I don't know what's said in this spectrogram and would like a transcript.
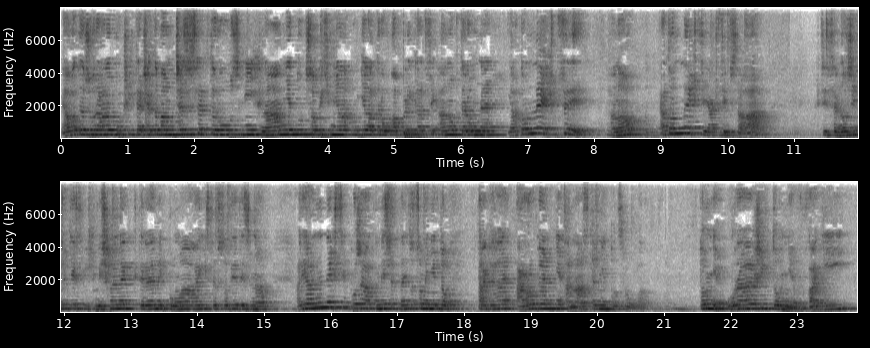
Já otevřu ráno počítač, že to mám deset různých námětů, co bych měla udělat, kterou aplikaci ano, kterou ne. Já to nechci. Ano? Já to nechci, já chci psát, chci se nořit do těch svých myšlenek, které mi pomáhají se v sobě vyznat, ale já nechci pořád myslet na něco, co mi někdo takhle arrogantně a následně podsouvá. To mě uráží, to mě vadí,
